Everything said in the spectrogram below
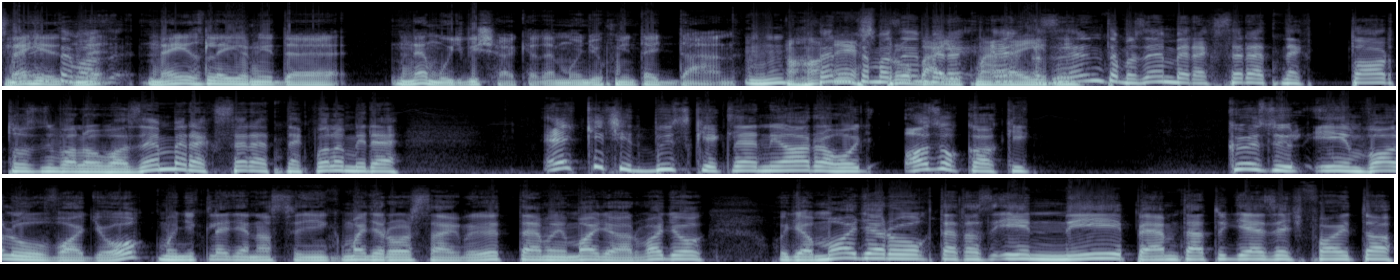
Nehéz, ne, az- nehéz leírni, de nem úgy viselkedem mondjuk, mint egy Dán. Mhm. Aha, szerintem, ezt az próbáljuk emberek, már e- leírni. szerintem az emberek szeretnek tartozni valahova. Az emberek szeretnek valamire egy kicsit büszkék lenni arra, hogy azok, akik közül én való vagyok, mondjuk legyen az, hogy én Magyarországra jöttem, hogy magyar vagyok, hogy a magyarok, tehát az én népem, tehát ugye ez egyfajta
